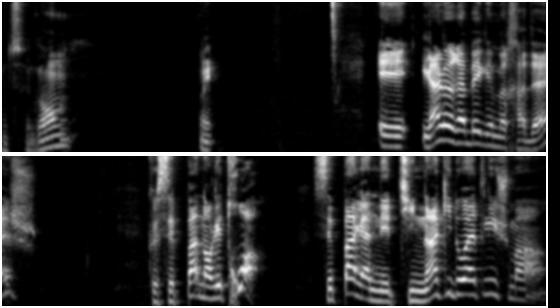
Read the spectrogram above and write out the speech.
Une seconde. Oui. Et là, le Rabbi Gemechadesh, que c'est pas dans les trois. C'est pas la Netina qui doit être l'Ishma.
